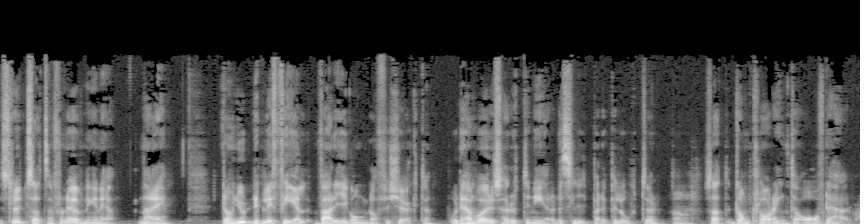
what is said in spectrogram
slutsatsen från övningen är nej. De gjorde, det blev fel varje gång de försökte. Och det här mm. var ju så rutinerade slipade piloter. Ja. Så att de klarar inte av det här. Va?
